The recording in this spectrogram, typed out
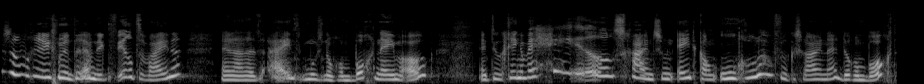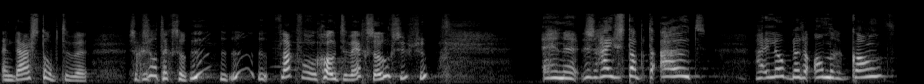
Dus op een gegeven moment remde ik veel te weinig. En aan het eind moest nog een bocht nemen ook. En toen gingen we heel schuin. Zo'n eend kan ongelooflijk schuin, hè, door een bocht. En daar stopten we. Dus ik zat echt zo, vlak voor een grote weg, zo, zo, zo. En uh, dus hij stapt uit. Hij loopt naar de andere kant.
